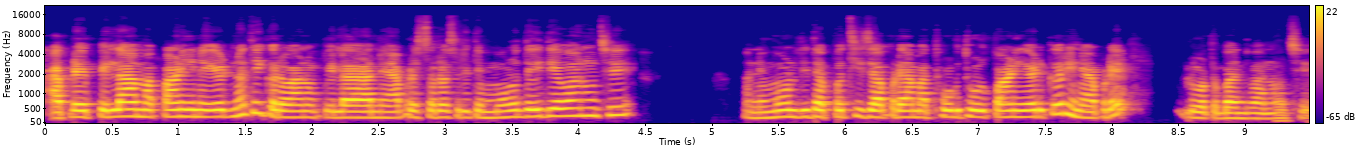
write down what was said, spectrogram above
આપણે પેલા આમાં પાણીને એડ નથી કરવાનું પેલા આપણે સરસ રીતે મોણ દઈ દેવાનું છે. અને મોણ દીધા પછી જ આપણે આમાં થોડું થોડું પાણી એડ કરીને આપણે લોટ બાંધવાનો છે.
